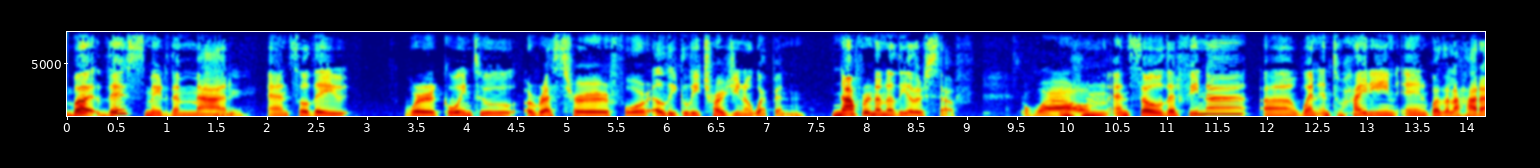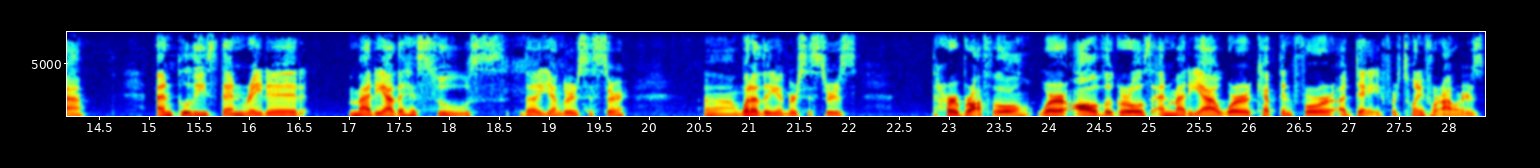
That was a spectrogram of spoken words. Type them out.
But this made them mad. Mhm. And so they were going to arrest her for illegally charging a weapon, not for none of the other stuff. Wow. Mhm. And so Delfina uh, went into hiding in Guadalajara, and police then raided Maria de Jesus, the younger sister, uh, one of the younger sisters, her brothel, where all the girls and Maria were kept in for a day, for 24 hours.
